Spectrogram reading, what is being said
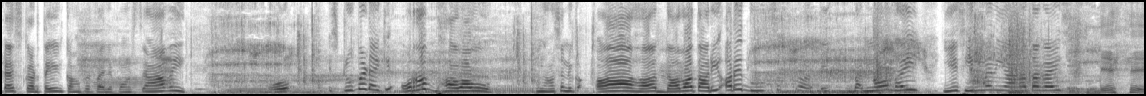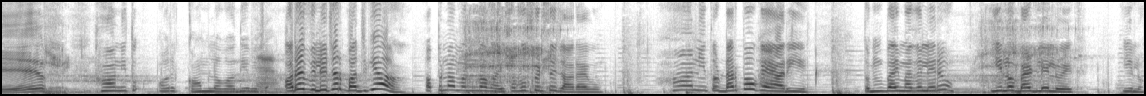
टेस्ट करते हैं कहाँ पे पहले पहुँचते हैं। हाँ भाई। ओ स्टूपिड है कि और वो भागा वो। यहाँ से निकल आ हा दावत आ रही अरे दूसरा नो भाई ये सीन में नहीं आना था गाइस हाँ नहीं तो और काम लगा दिया बेचारा। अरे विलेजर बच गया। अपना बंदा भाई साहब वो फिर से जा रहा है वो। हाँ नहीं तो डर पो यार ये। तुम भाई मज़े ले रहे हो? ये लो बेड ले लो एक। ये लो।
